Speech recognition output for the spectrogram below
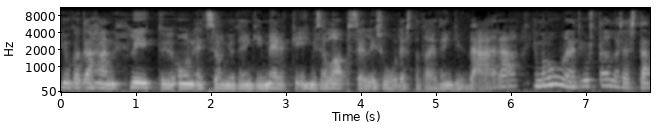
joka tähän liittyy, on, että se on jotenkin merkki ihmisen lapsellisuudesta tai jotenkin väärää. Ja mä luulen, että just tällaisesta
